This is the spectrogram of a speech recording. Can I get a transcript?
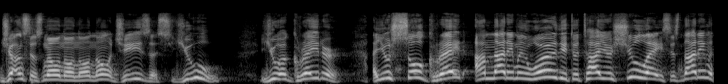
John says, no, no, no, no, Jesus, you, You are greater. Are You're so great. I'm not even worthy to tie your shoelaces. Not even,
